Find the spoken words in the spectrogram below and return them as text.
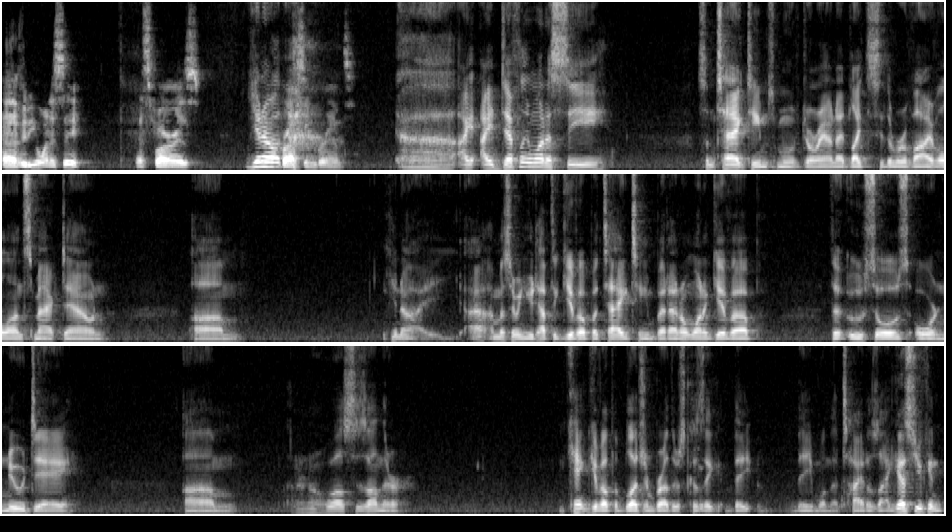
Uh, who do you want to see as far as You know, crossing brands? Uh, I, I definitely want to see some tag teams moved around. I'd like to see the revival on SmackDown. Um, you know, I, I'm assuming you'd have to give up a tag team, but I don't want to give up the Usos or New Day. Um, I don't know who else is on there. You can't give up the Bludgeon Brothers because they, they they won the titles. I guess you can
